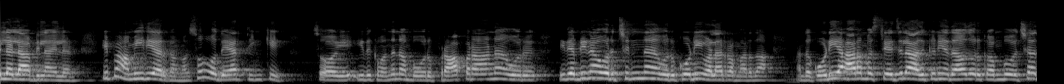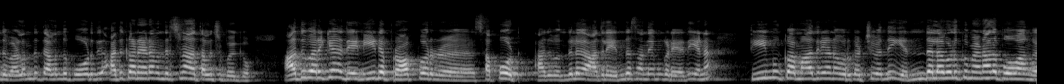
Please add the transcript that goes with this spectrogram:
இல்லை இல்லை அப்படிலாம் இல்லைன்னு. இப்போ அமைதியாக இருக்காங்க. So they are thinking so இதுக்கு வந்து நம்ம ஒரு ப்ராப்பரான ஒரு இது எப்படின்னா ஒரு சின்ன ஒரு கொடி வளர்கிற மாதிரி தான் அந்த கொடி ஆரம்ப ஸ்டேஜில் அதுக்குன்னு ஏதாவது ஒரு கம்பு வச்சு அது வளர்ந்து தளர்ந்து போகிறது அதுக்கான இடம் வந்துருச்சுன்னா அது தலைச்சு போய்க்கும். அது வரைக்கும் they need a proper support அது வந்து அதில் எந்த சந்தேகமும் கிடையாது. ஏன்னா திமுக மாதிரியான ஒரு கட்சி வந்து எந்த லெவலுக்கும் வேணாலும் போவாங்க.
